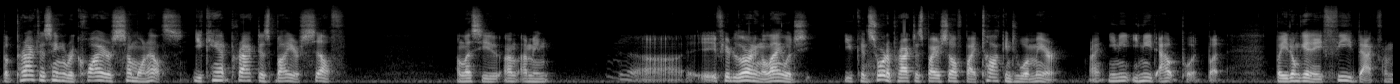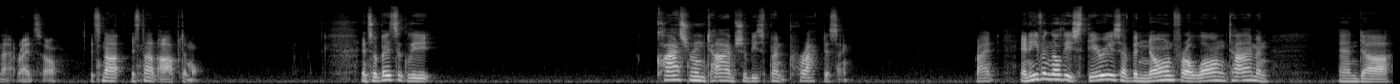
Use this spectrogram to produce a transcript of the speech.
but practicing requires someone else. You can't practice by yourself, unless you. I mean, uh, if you're learning a language, you can sort of practice by yourself by talking to a mirror, right? You need you need output, but but you don't get any feedback from that, right? So it's not it's not optimal. And so basically, classroom time should be spent practicing, right? And even though these theories have been known for a long time, and and uh,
